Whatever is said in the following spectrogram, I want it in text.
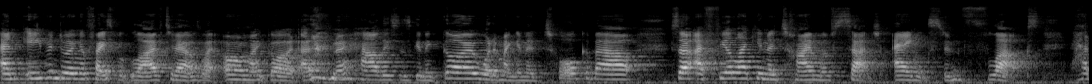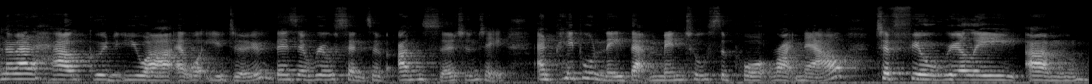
And even doing a Facebook Live today, I was like, oh my God, I don't know how this is going to go. What am I going to talk about? So I feel like in a time of such angst and flux, no matter how good you are at what you do, there's a real sense of uncertainty. And people need that mental support right now to feel really um,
